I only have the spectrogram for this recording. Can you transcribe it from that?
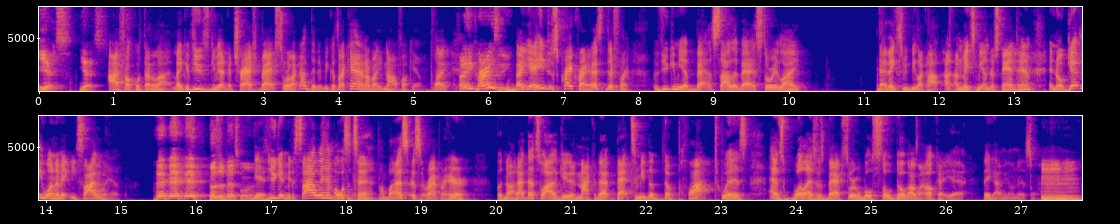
Yes. Yes. I fuck with that a lot. Like if you just give me like a trash backstory, like I did it because I can. I'm like, nah, fuck him. Like, Are you crazy? like yeah, he just cray cray. That's different. But if you give me a, ba- a solid backstory, like that makes me be like, I, I, makes me understand him, and no, get me one to make me side with him. Those are the best ones. Yeah, if you get me to side with him, oh, it's a ten. I'm like, that's it's a rapper here. But no, that, that's why I gave it a. 'cause that that to me, the the plot twist as well as his backstory were both so dope. I was like, okay, yeah, they got me on this one. Mm-hmm.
